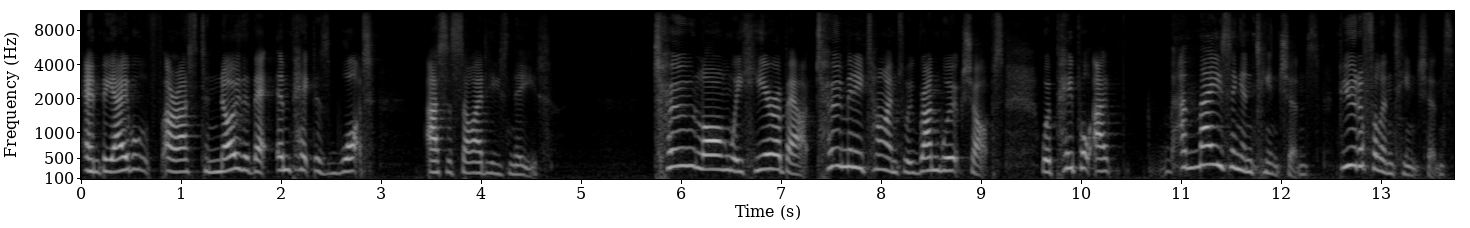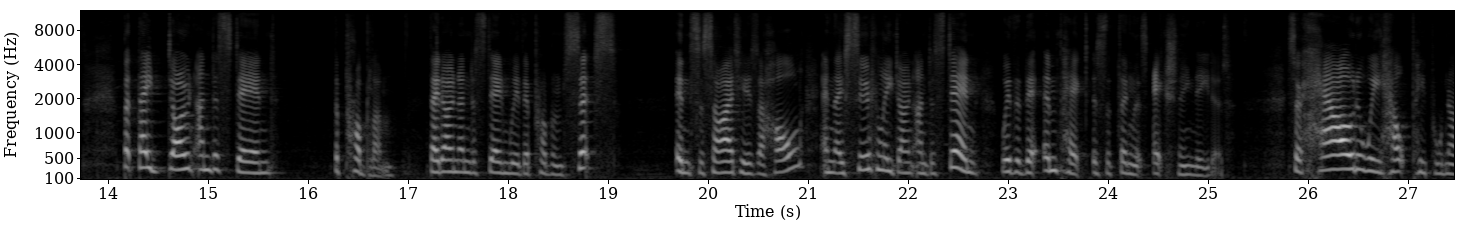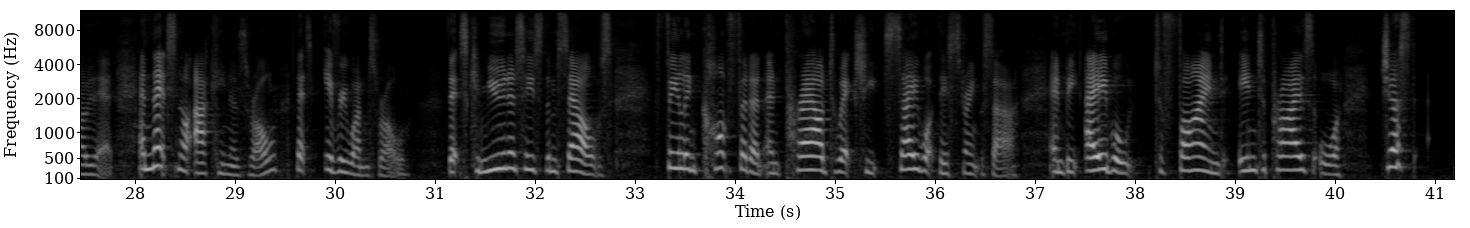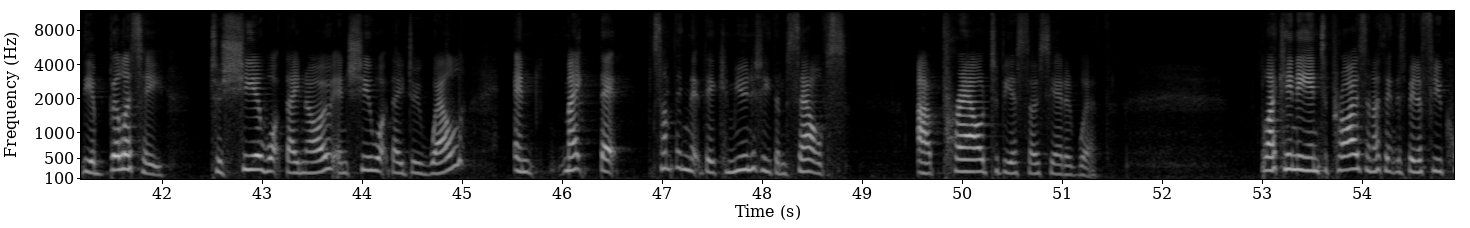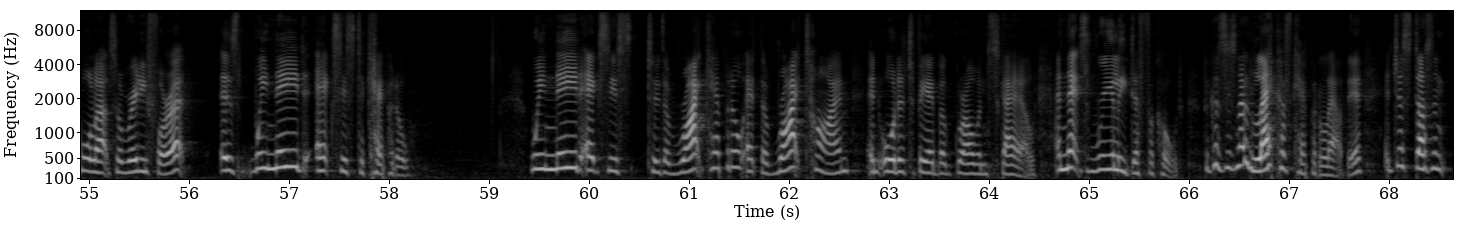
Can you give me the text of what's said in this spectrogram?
and be able for us to know that that impact is what our societies need. Too long we hear about, too many times we run workshops where people are amazing intentions, beautiful intentions, but they don't understand the problem. They don't understand where their problem sits in society as a whole, and they certainly don't understand whether their impact is the thing that's actually needed. So, how do we help people know that? And that's not Ākina's role, that's everyone's role. That's communities themselves feeling confident and proud to actually say what their strengths are and be able to find enterprise or just the ability to share what they know and share what they do well and make that something that their community themselves are proud to be associated with like any enterprise, and I think there's been a few call outs already for it, is we need access to capital. We need access to the right capital at the right time in order to be able to grow and scale. And that's really difficult because there's no lack of capital out there. It just doesn't,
